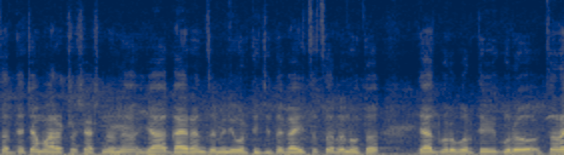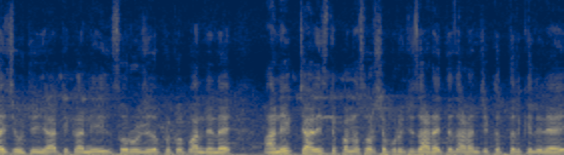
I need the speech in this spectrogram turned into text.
सध्याच्या महाराष्ट्र शासनानं या गायरान जमिनीवरती जिथं गाईचं चरण होतं त्याचबरोबर ती गुरं चरायची होती या ठिकाणी सौर ऊर्जेचा प्रकल्प आणलेला आहे. अनेक चाळीस ते पन्नास वर्षापूर्वीची झाडं आहेत त्या झाडांची कत्तल केलेली आहे.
